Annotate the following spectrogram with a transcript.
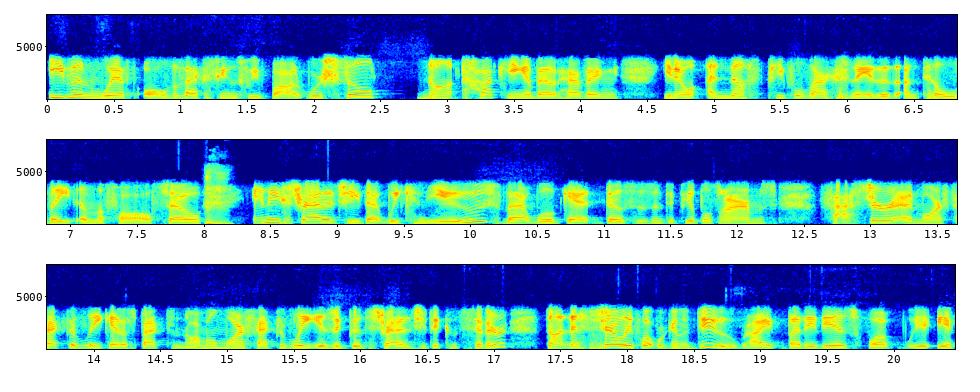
even with all the vaccines we've bought, we're still not talking about having, you know, enough people vaccinated until late in the fall. So mm-hmm. any strategy that we can use that will get doses into people's arms faster and more effectively, get us back to normal more effectively is a good strategy to consider. Not necessarily what we're going to do, right? But it is what we,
